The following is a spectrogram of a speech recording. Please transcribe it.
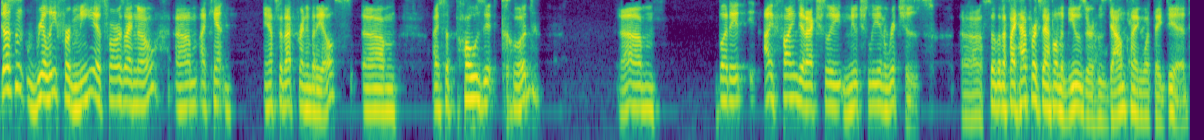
doesn't really, for me, as far as I know. Um, I can't answer that for anybody else. Um, I suppose it could, um, but it, I find it actually mutually enriches. Uh, so that if I have, for example, an abuser who's downplaying what they did,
